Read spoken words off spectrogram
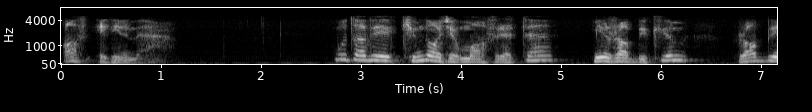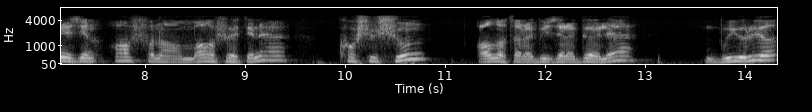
af edilme. Bu tabi kimde olacak mağfirette? Min Rabbiküm Rabbinizin affına, mağfiretine koşuşun Allah Teala bizlere böyle buyuruyor.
